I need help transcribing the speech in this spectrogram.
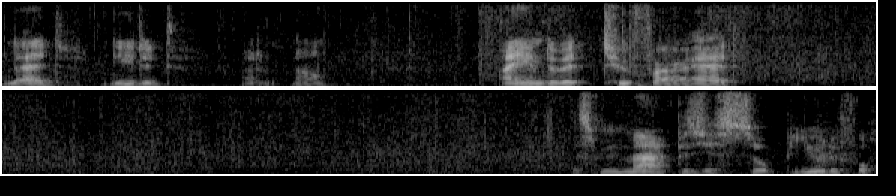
led, leaded? I don't know. I aimed a bit too far ahead. This map is just so beautiful.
